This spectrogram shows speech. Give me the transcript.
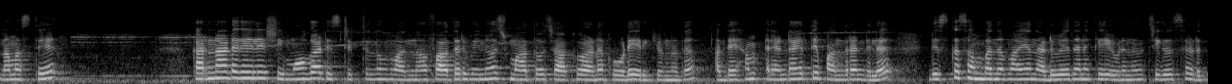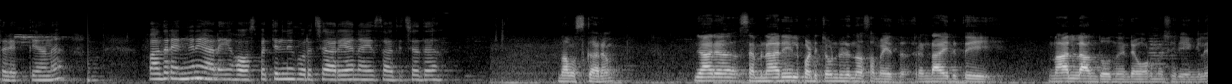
നമസ്തേ. കർണാടകയിലെ ഷിമോഗ ഡിസ്ട്രിക്റ്റിൽ നിന്ന് വന്ന ഫാദർ വിനോജ് മാത്തോ ചാക്കോ ആണ് കൂടെ ഇരിക്കുന്നത്. അദ്ദേഹം രണ്ടായിരത്തി പന്ത്രണ്ടിൽ ഡിസ്ക് സംബന്ധമായ നടുവേദനയ്ക്ക് ഇവിടെ നിന്ന് ചികിത്സ എടുത്ത വ്യക്തിയാണ്. ഫാദർ എങ്ങനെയാണ് ഈ ഹോസ്പിറ്റലിനെ കുറിച്ച് അറിയാനായി സാധിച്ചത്? നമസ്കാരം. ഞാൻ സെമിനാരിയിൽ പഠിച്ചുകൊണ്ടിരുന്ന സമയത്ത് രണ്ടായിരത്തി നാലിലാന്ന് തോന്നുന്നു എന്റെ ഓർമ്മ ശരിയെങ്കിൽ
